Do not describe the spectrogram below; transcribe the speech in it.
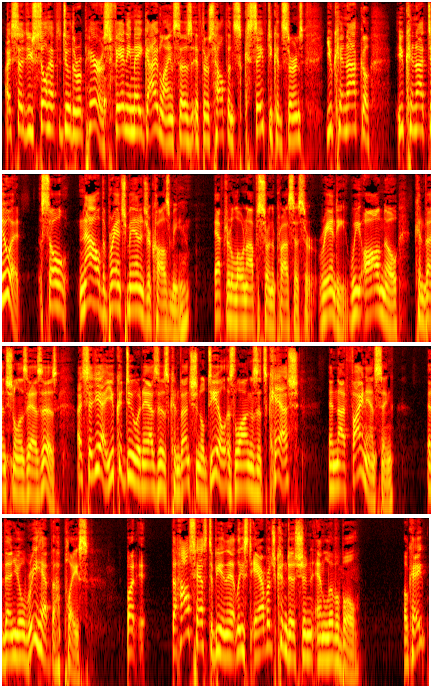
I said, you still have to do the repairs. Fannie Mae guideline says if there's health and safety concerns, you cannot go, you cannot do it. So now the branch manager calls me after the loan officer and the processor. Randy, we all know conventional is as is. I said, yeah, you could do an as is conventional deal as long as it's cash and not financing, and then you'll rehab the place. But the house has to be in at least average condition and livable. Okay?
